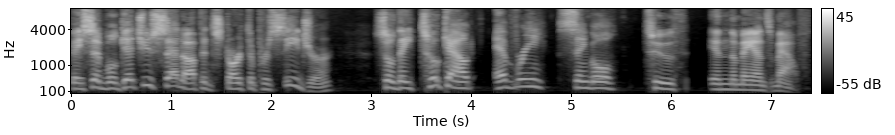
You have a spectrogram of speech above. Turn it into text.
They said, we'll get you set up and start the procedure. So they took out every single tooth in the man's mouth.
